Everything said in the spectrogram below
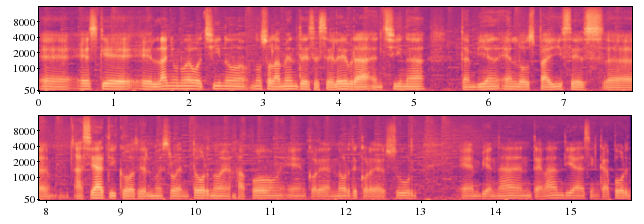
Eh, es que el Año Nuevo chino no solamente se celebra en China, también en los países uh, asiáticos de nuestro entorno, en Japón, en Corea del Norte, Corea del Sur, en Vietnam, Tailandia, Singapur,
